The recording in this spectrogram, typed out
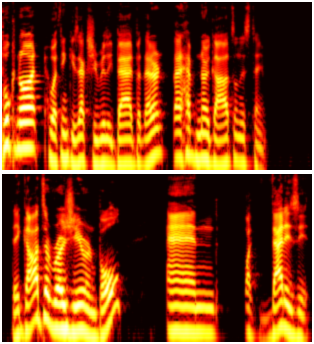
Bouknight, who I think is actually really bad, but they don't they have no guards on this team. Their guards are Rozier and Ball, and like that is it.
